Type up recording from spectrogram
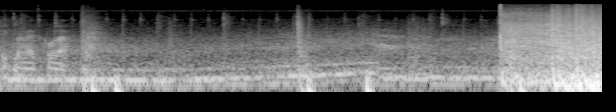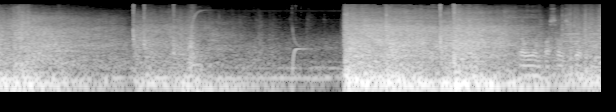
Ček me ne takole. Tam bom pa sam skočil.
